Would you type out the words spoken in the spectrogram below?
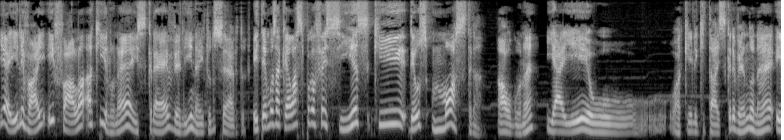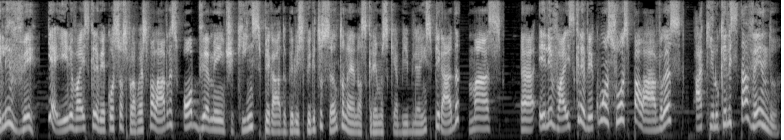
E aí ele vai e fala aquilo, né, escreve ali, né, e tudo certo. E temos aquelas profecias que Deus mostra algo, né? E aí o aquele que tá escrevendo, né, ele vê. E aí ele vai escrever com suas próprias palavras, obviamente que inspirado pelo Espírito Santo, né? Nós cremos que a Bíblia é inspirada, mas Uh, ele vai escrever com as suas palavras aquilo que ele está vendo.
